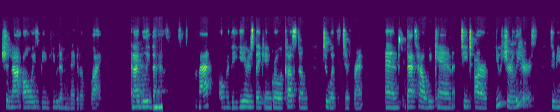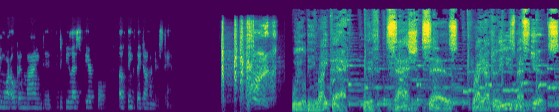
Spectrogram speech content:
should not always be viewed in a negative light. And I believe that that over the years, they can grow accustomed to what's different and that's how we can teach our future leaders to be more open minded and to be less fearful of things they don't understand. We'll be right back with Sash Says right after these messages.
